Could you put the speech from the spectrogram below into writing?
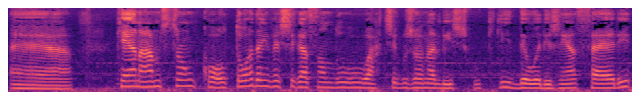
É, Ken Armstrong, coautor da investigação do artigo jornalístico que deu origem à série,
